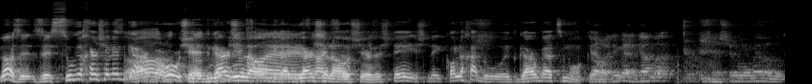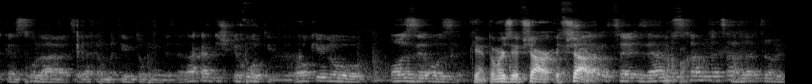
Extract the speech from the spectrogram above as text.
לא, זה, זה סוג אחר של אתגר, ברור שהאתגר של העוני והאתגר עזרה של. העושר זה שני, שני, כל אחד הוא אתגר בעצמו, כן? לא, אני אומר, גם כשהשם אומר לנו, תכנסו להציע לכם בתים טובים וזה, רק אל תשכחו אותי, זה לא כאילו או זה או זה. כן, אתה אומר שאפשר, אפשר. זה- זה הנוסחה המנצחת. זה צריך.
